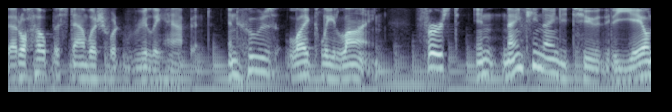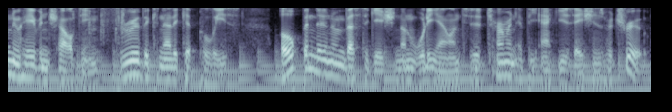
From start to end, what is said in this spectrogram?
that'll help establish what really happened and who's likely lying. First, in 1992, the Yale New Haven child team, through the Connecticut police, opened an investigation on Woody Allen to determine if the accusations were true.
